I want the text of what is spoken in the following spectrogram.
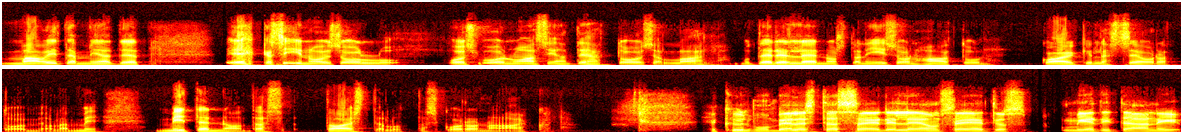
mä itse mietin, että ehkä siinä olisi ollut, olisi voinut asian tehdä toisella lailla, mutta edelleen nostan ison hatun kaikille seuratoimijoille, miten ne on tässä taistellut tässä koronan aikana. Ja kyllä mun mielestä tässä edelleen on se, että jos mietitään, niin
